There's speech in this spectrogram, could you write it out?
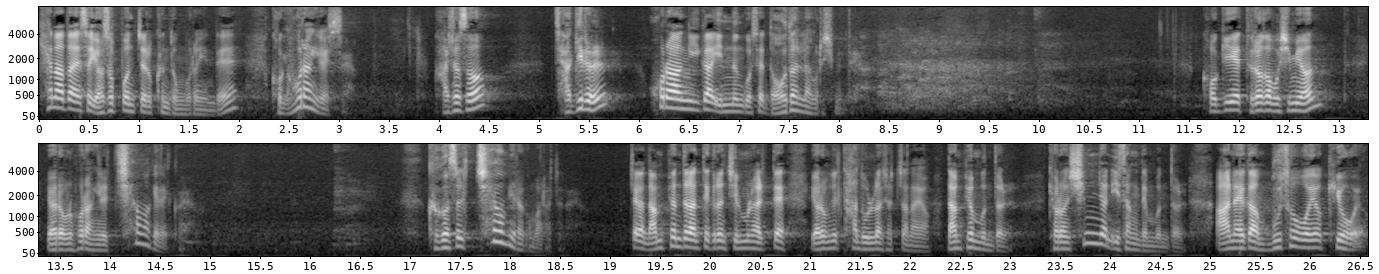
캐나다에서 여섯 번째로 큰 동물원인데 거기 호랑이가 있어요. 가셔서 자기를 호랑이가 있는 곳에 넣어달라고 그러시면 돼요. 거기에 들어가 보시면 여러분 호랑이를 체험하게 될 거예요. 그것을 체험이라고 말하잖아요. 제가 남편들한테 그런 질문을 할때 여러분들 다 놀라셨잖아요. 남편분들, 결혼 10년 이상 된 분들, 아내가 무서워요, 귀여워요?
